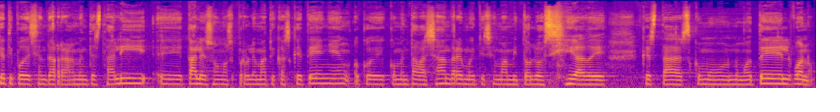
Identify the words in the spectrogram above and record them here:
que tipo de xente realmente está ali, eh, cales son as problemáticas que teñen, o que comentaba Xandra, hai moitísima mitoloxía de que estás como nun hotel, bueno,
